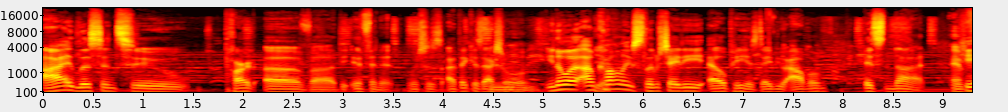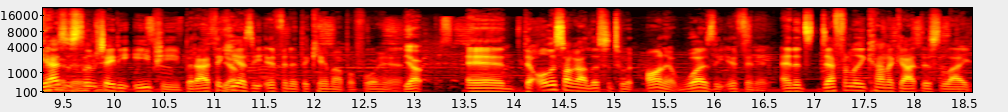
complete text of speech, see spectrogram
I listened to part of uh, the Infinite, which is I think his actual. Mm. You know what? I'm Yeah. calling Slim Shady LP his debut album. It's not. he has Infinite the Slim. Shady EP, but I think Yep. he has the Infinite that came out beforehand. Yep. And the only song I listened to it on it was the Infinite, and it's definitely kind of got this like,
